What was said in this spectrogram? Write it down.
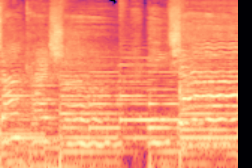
张开手迎向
